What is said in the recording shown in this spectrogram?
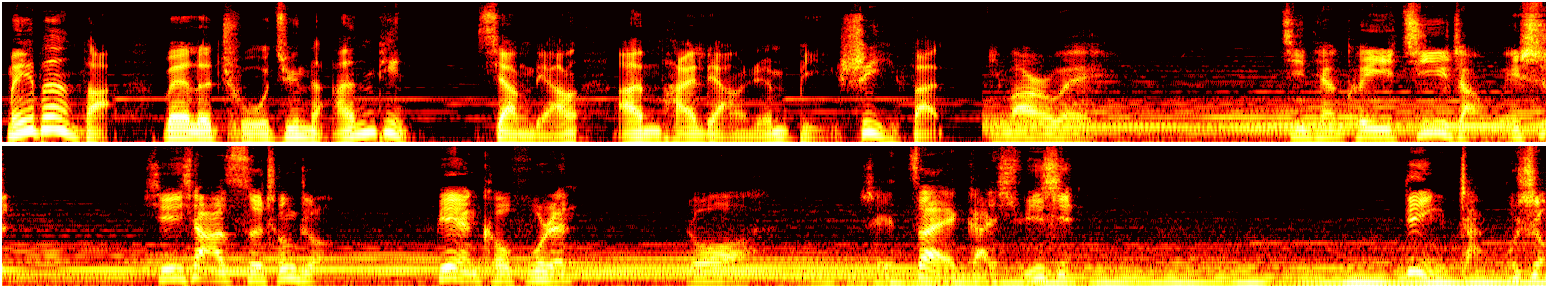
没办法，为了楚军的安定，项梁安排两人比试一番。你们二位，今天可以击掌为誓。先下此城者，便可服人。若谁再敢寻衅，定斩不赦。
